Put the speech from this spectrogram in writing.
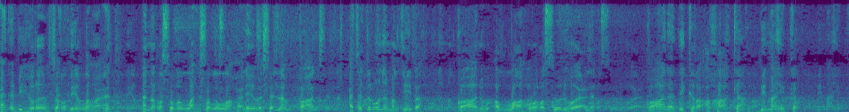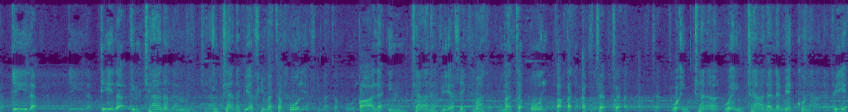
عن أبي هريرة رضي الله عنه أن رسول الله صلى الله عليه وسلم قال أتدرون ما الغيبة؟ قالوا الله ورسوله أعلم. قال ذكر أخاك بما يكره. قيل قيل إن كان إن كان في أخي ما تقول قال إن كان في أخيك ما, تقول فقد أغتبته وإن كان, وإن كان لم يكن فيك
